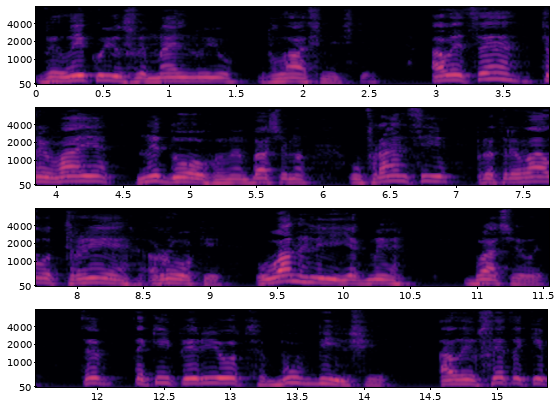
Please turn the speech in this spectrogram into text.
великою земельною власністю. Але це триває недовго. Ми бачимо, у Франції протривало три роки. У Англії, як ми бачили, це такий період був більший, але все-таки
